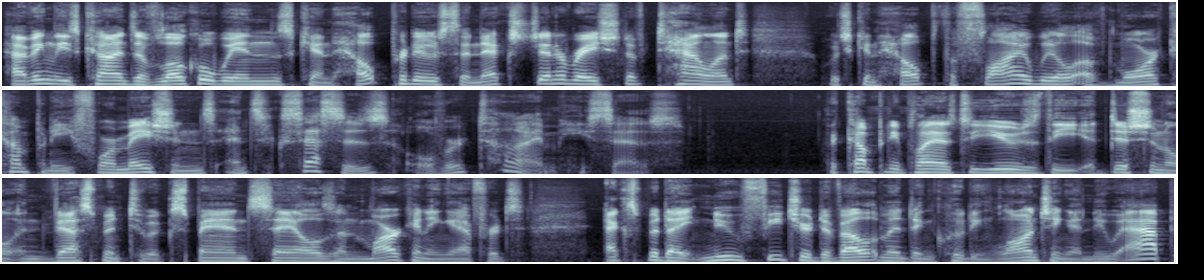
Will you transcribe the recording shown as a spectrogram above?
Having these kinds of local wins can help produce the next generation of talent, which can help the flywheel of more company formations and successes over time, he says. The company plans to use the additional investment to expand sales and marketing efforts, expedite new feature development, including launching a new app,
